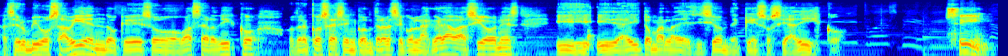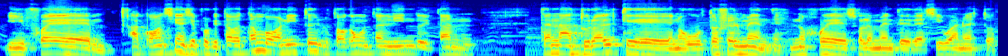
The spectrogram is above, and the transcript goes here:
hacer un vivo sabiendo que eso va a ser disco, otra cosa es encontrarse con las grabaciones y, de ahí tomar la decisión de que eso sea disco. Sí, y fue a conciencia porque estaba tan bonito y lo tocamos tan lindo y tan, tan natural que nos gustó realmente. No fue solamente decir, bueno, esto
